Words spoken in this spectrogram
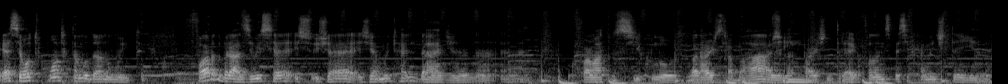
Esse é outro ponto que está mudando muito. Fora do Brasil, isso, é, isso já, é, já é muito realidade, né? Na- é, o formato do ciclo do horário de trabalho, Sim. da parte de entrega, falando especificamente de TI, né?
